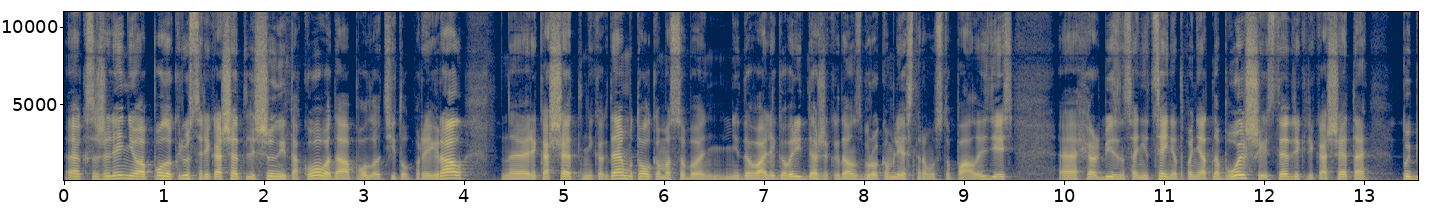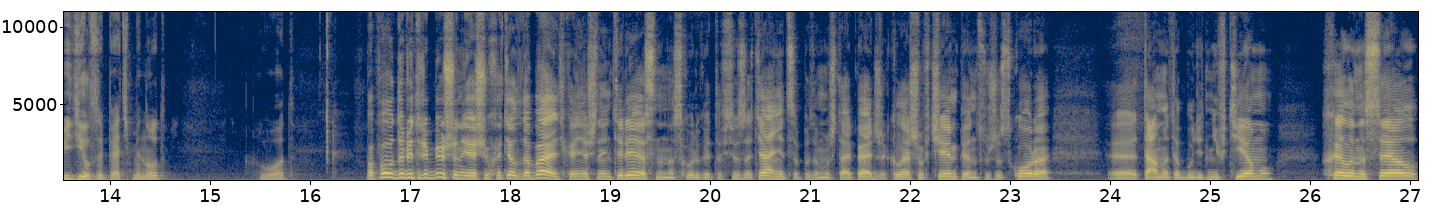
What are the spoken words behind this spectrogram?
э, к сожалению, Аполло Крюс и Рикошет лишены такого, да, Аполло титул проиграл, э, Рикошет никогда ему толком особо не давали говорить, даже когда он с Броком Леснером выступал, и здесь э, Hurt Business они ценят, понятно, больше, и Стедрик Рикошета победил за 5 минут. Вот. По поводу Retribution я еще хотел добавить, конечно, интересно, насколько это все затянется, потому что, опять же, Clash of Champions уже скоро, э, там это будет не в тему. Hell in a Cell,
